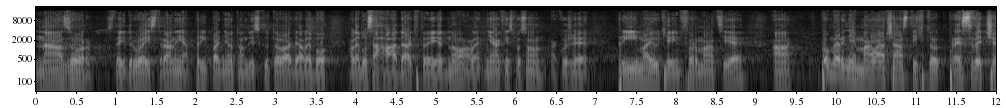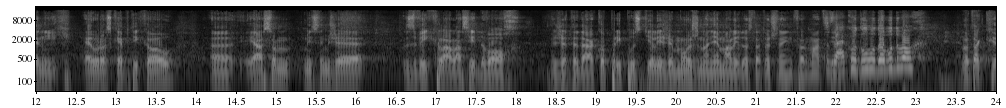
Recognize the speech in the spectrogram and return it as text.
názor z tej druhej strany a prípadne o tom diskutovať, alebo, alebo sa hádať, to je jedno, ale nejakým spôsobom akože prijímajú tie informácie a pomerne malá časť týchto presvedčených euroskeptikov, eh, ja som, myslím, že zvyklal asi dvoch že teda ako pripustili, že možno nemali dostatočné informácie. Za akú dlhú dobu dvoch? No tak e,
